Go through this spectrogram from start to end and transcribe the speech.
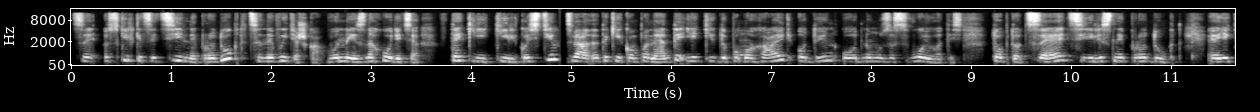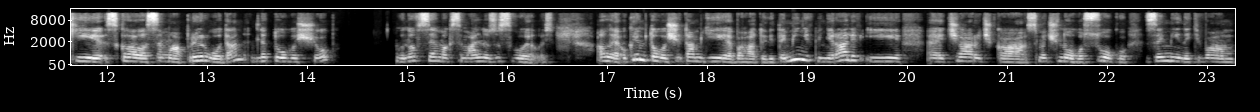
Це, оскільки це цільний продукт, це не витяжка, вони знаходяться в такій кількості, такі компоненти, які допомагають один одному засвоюватись. Тобто це цілісний продукт е, які склала сама природа для того, щоб воно все максимально засвоїлось. Але окрім того, що там є багато вітамінів, мінералів, і е, чарочка смачного соку замінить вам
